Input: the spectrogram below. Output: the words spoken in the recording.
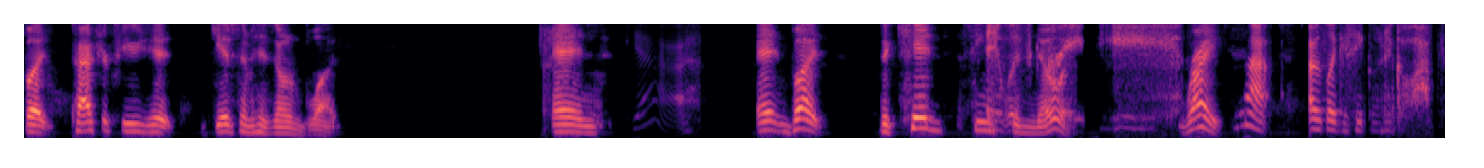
but Patrick Fugit gives him his own blood, and Yeah. and but the kid seems It to know creepy. it, right? Yeah. I was like, is he going to go after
